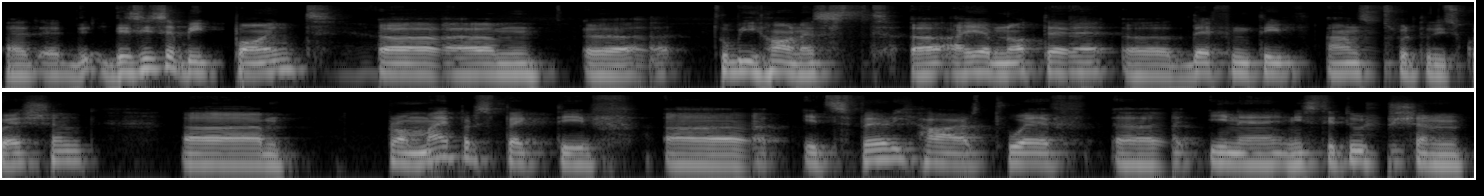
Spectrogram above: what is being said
Uh, this is a big point. Um, uh, to be honest, uh, I have not a, a, definitive answer to this question. Um, from my perspective, uh, it's very hard to have uh, in an institution,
